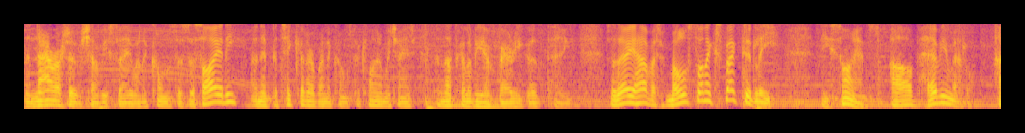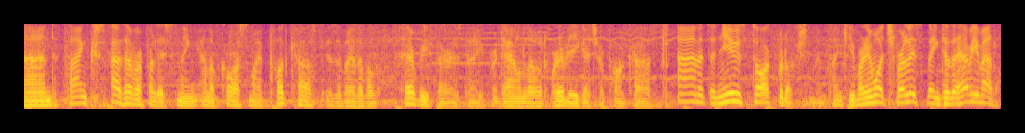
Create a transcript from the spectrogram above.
the narrative, shall we say, when it comes to society, and in particular when it comes to climate change, and that's going to be a very good thing. So there you have it. Most unexpectedly, the science of heavy metal. And thanks as ever for listening. And of course, my podcast is available every Thursday for download wherever you get your podcasts. And it's a Newstalk production. And thank you very much for listening to the heavy metal.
